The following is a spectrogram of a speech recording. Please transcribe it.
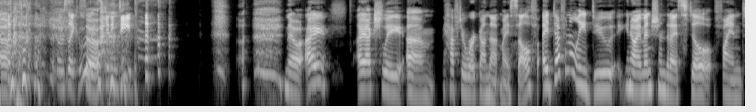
Um, I was like, ooh, so, it's getting deep. no, I I actually um, have to work on that myself. I definitely do. You know, I mentioned that I still find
